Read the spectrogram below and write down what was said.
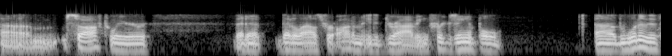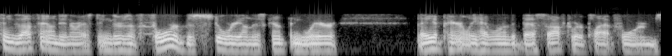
um, software that uh, that allows for automated driving. For example, uh, one of the things I found interesting, there's a Forbes story on this company where they apparently have one of the best software platforms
